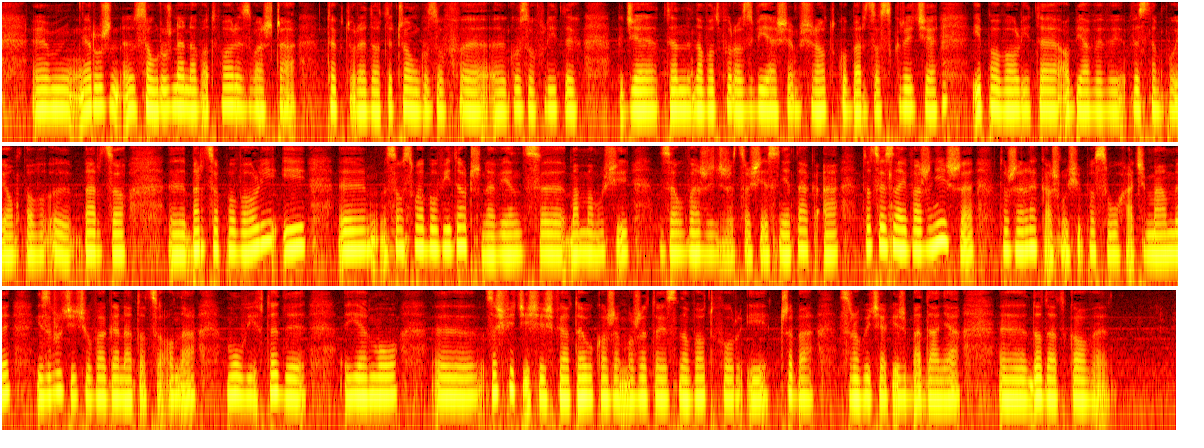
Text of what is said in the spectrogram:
są różne nowotwory, zwłaszcza te, które dotyczą guzów, y, guzów litych, gdzie ten nowotwór rozwija się w środku bardzo skrycie i powoli te objawy występują bardzo, bardzo powoli i są słabo widoczne, więc mama musi zauważyć, że coś jest nie tak, a to, co jest najważniejsze, to, że lekarz musi posłuchać mamy i zwrócić uwagę na to, co ona mówi. Wtedy jemu y, zaświeci się światełko, że może to jest nowotwór i trzeba zrobić jakieś badania y, dodatkowe.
